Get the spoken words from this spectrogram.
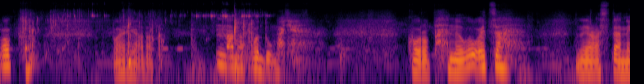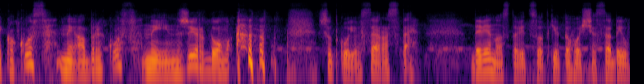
Оп. Порядок. Надо подумати. Короб не ловиться, не росте ні кокос, ні абрикос, ні інжир дома. Шуткую, все росте. 90% того, що садив,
